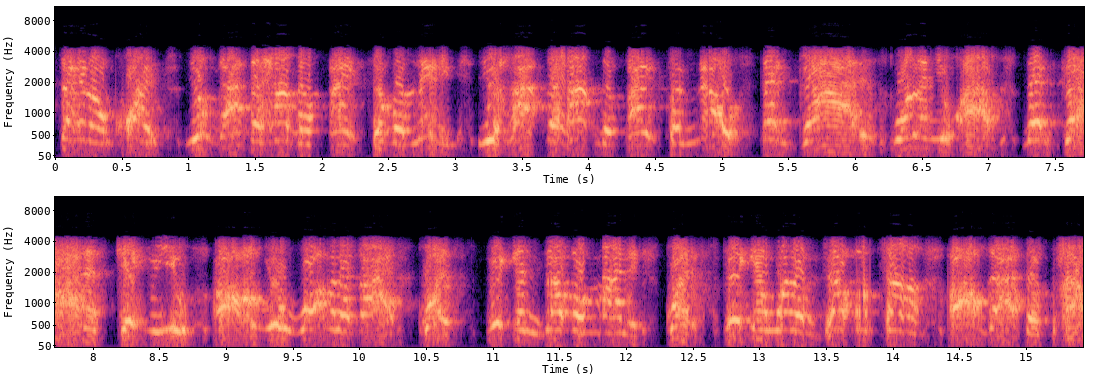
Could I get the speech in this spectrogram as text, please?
stayed on Christ. You got to have the faith to believe. You have to have the faith to know that God is pulling you out, that God is keeping you. Oh, you woman of God, quit speaking double minded, quit speaking with a double tongue. Oh, God, the power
